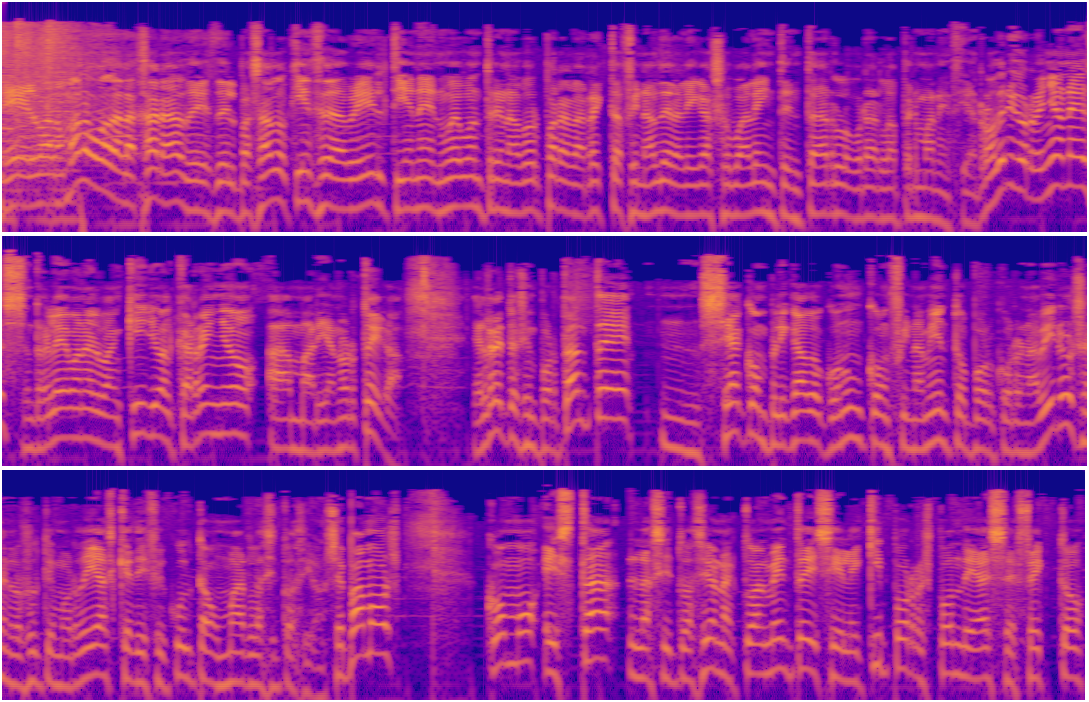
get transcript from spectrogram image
El balonmano Guadalajara desde el pasado 15 de abril tiene nuevo entrenador para la recta final de la Liga Sobal e intentar lograr la permanencia. Rodrigo Reñones releva en el banquillo al carreño a Mariano Ortega. El reto es importante, mm, se ha complicado con un confinamiento por coronavirus en los últimos días que dificulta aún más la situación. Sepamos cómo está la situación actualmente y si el equipo responde a ese efecto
